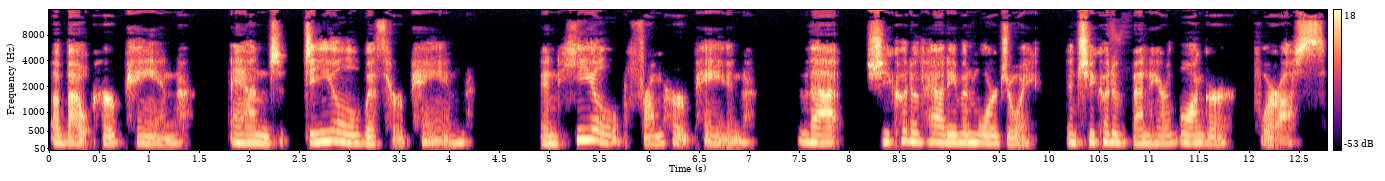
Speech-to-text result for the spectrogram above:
about her pain and deal with her pain and heal from her pain, that she could have had even more joy and she could have been here longer for us.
